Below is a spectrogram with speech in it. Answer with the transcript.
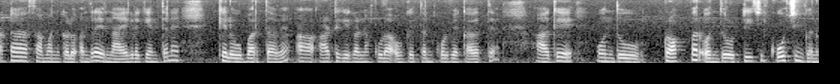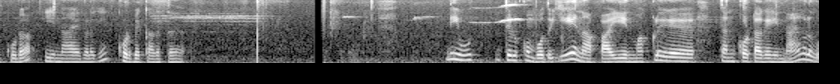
ಆಟ ಸಾಮಾನುಗಳು ಅಂದರೆ ನಾಯಿಗಳಿಗೆ ಅಂತಲೇ ಕೆಲವು ಬರ್ತವೆ. ಆ ಆಟಿಕೆಗಳನ್ನ ಕೂಡ ಅವಕ್ಕೆ ತಂದು ಕೊಡಬೇಕಾಗತ್ತೆ. ಹಾಗೆ ಒಂದು ಪ್ರಾಪರ್ ಒಂದು ಟೀಚಿಂಗ್ ಕೋಚಿಂಗನ್ನು ಕೂಡ ಈ ನಾಯಿಗಳಿಗೆ ಕೊಡಬೇಕಾಗತ್ತೆ. ನೀವು ತಿಳ್ಕೊಬೋದು, ಏನಪ್ಪ ಏನು ಮಕ್ಕಳಿಗೆ ತಂದು ಕೊಟ್ಟಾಗ ಈ ನಾಯಿಗಳಿಗೂ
